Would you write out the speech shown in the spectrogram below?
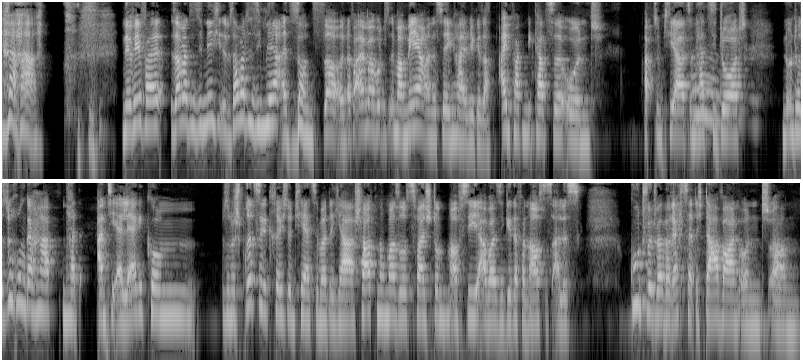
Haha. ne, auf jeden Fall sabberte sie nicht, sabberte sie mehr als sonst. So, und auf einmal wurde es immer mehr und deswegen halt, wie gesagt, einpacken die Katze und ab zum Tierarzt. Dann hat sie dort eine Untersuchung gehabt und hat Antiallergikum so eine Spritze gekriegt und hier jetzt ja, schaut noch mal so zwei Stunden auf sie, aber sie geht davon aus, dass alles gut wird, weil wir rechtzeitig da waren und ähm,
